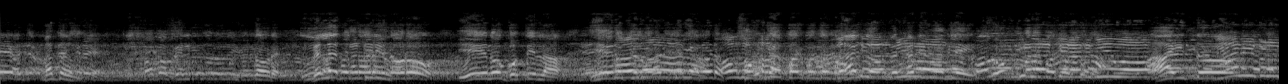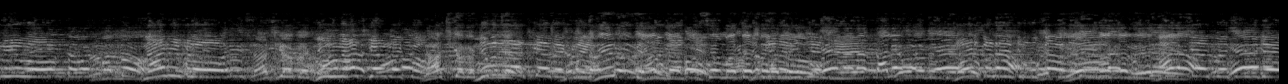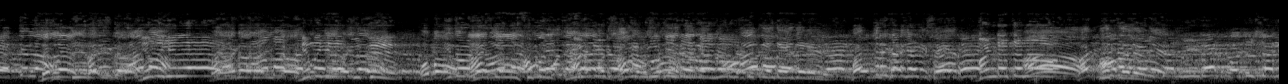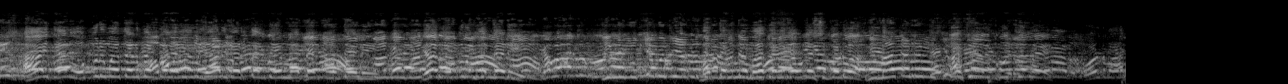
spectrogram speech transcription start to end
ಗೊತ್ತಿಲ್ಲ. ಏನು ಸುಮ್ಮನೆ ಬಂದ ಆಯ್ತು ರಾಜಕೀಯ ಬೇಕು ಕೆಲಸ ಮಾತಾಡ್ತಾರೆ ಮಾತಾಡಿ. ಯಾವಾಗಲೂ ಮಾತಾಡಿ. ಅವಕಾಶ ಕೊಡುವ.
